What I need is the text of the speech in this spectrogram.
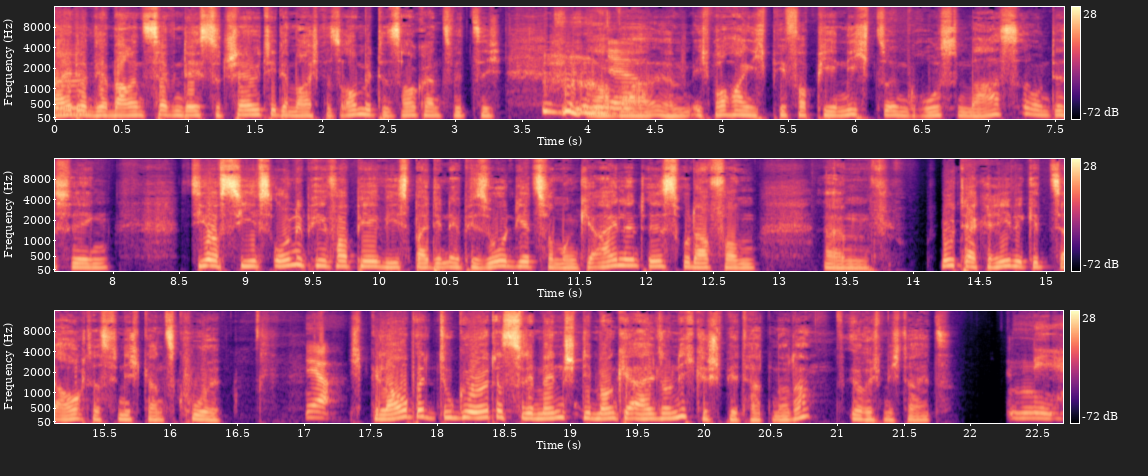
sei denn, wir machen Seven Days to Charity, dann mache ich das auch mit. Das ist auch ganz witzig. Aber ja. ähm, ich brauche eigentlich PvP nicht so im großen Maße und deswegen Sea of Thieves ohne PvP, wie es bei den Episoden jetzt von Monkey Island ist oder vom ähm, Flut der Karibik gibt's ja auch, das finde ich ganz cool. ja. Ich glaube, du gehörtest zu den Menschen, die Monkey Island noch nicht gespielt hatten, oder? Irre ich mich da jetzt? Nee.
